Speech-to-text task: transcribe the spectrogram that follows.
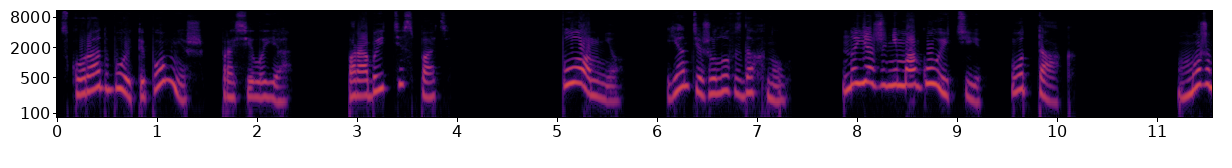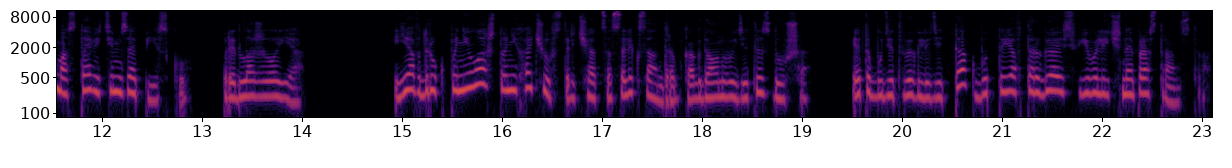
«Скоро отбой, ты помнишь?» — просила я. «Пора бы идти спать». «Помню». Ян тяжело вздохнул. «Но я же не могу идти. Вот так». «Можем оставить им записку», — предложила я. Я вдруг поняла, что не хочу встречаться с Александром, когда он выйдет из душа. Это будет выглядеть так, будто я вторгаюсь в его личное пространство.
